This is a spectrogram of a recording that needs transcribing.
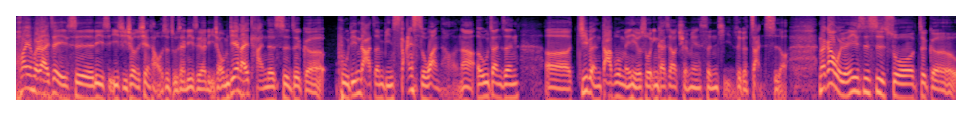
欢迎回来，这里是历史一起秀的现场，我是主持人历史哥李修。我们今天来谈的是这个普丁大征兵三十万哈，那俄乌战争，呃，基本大部分媒体都说应该是要全面升级这个战事哦。那刚刚我原意思是说，这个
